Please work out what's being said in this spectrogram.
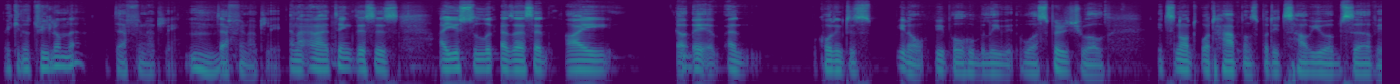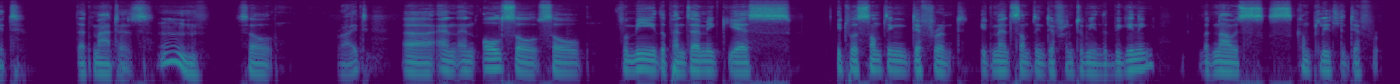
Det er ikke noe tvil om det. Definitely. Mm. definitely and I, and I think this is i used to look as i said i uh, uh, and according to you know people who believe it who are spiritual it's not what happens but it's how you observe it that matters Mm. so right uh, and and also so for me the pandemic yes it was something different it meant something different to me in the beginning but now it's completely different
